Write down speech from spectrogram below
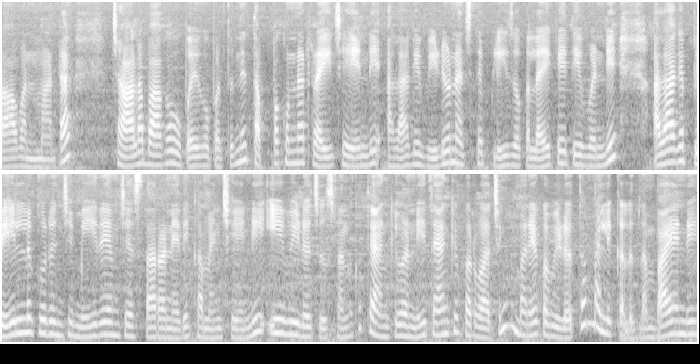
రావన్నమాట. చాలా బాగా ఉపయోగపడుతుంది. తప్పకుండా ట్రై చేయండి. అలాగే వీడియో నచ్చితే ప్లీజ్ ఒక లైక్ అయితే ఇవ్వండి. అలాగే పేళ్ళ గురించి మీరేం చేస్తారు అనేది కమెంట్ చేయండి. ఈ వీడియో చూసినందుకు థ్యాంక్ యూ అండి. Thank you for watching. మరి ఒక వీడియోతో మళ్ళీ కలుద్దాం. బాయ్ అండి.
